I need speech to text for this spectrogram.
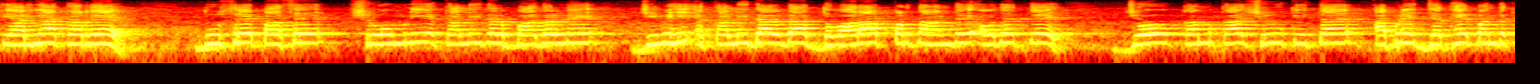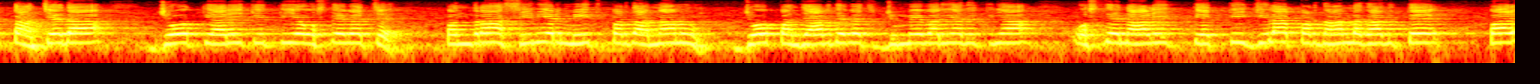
ਤਿਆਰੀਆਂ ਕਰ ਰਿਹਾ ਹੈ ਦੂਸਰੇ ਪਾਸੇ ਸ਼੍ਰੋਮਣੀ ਅਕਾਲੀ ਦਲ ਬਾਦਲ ਨੇ ਜਿਵੇਂ ਹੀ ਅਕਾਲੀ ਦਲ ਦਾ ਦੁਬਾਰਾ ਪ੍ਰਧਾਨ ਦੇ ਅਹੁਦੇ ਤੇ ਜੋ ਕੰਮਕਾਜ ਸ਼ੁਰੂ ਕੀਤਾ ਹੈ, ਆਪਣੇ ਜਥੇਬੰਦਕ ਢਾਂਚੇ ਦਾ ਜੋ ਤਿਆਰੀ ਕੀਤੀ ਹੈ, ਉਸ ਦੇ ਵਿੱਚ 15 ਸੀਨੀਅਰ ਮੀਤ ਪ੍ਰਧਾਨਾਂ ਨੂੰ ਜੋ ਪੰਜਾਬ ਦੇ ਵਿੱਚ ਜ਼ਿੰਮੇਵਾਰੀਆਂ ਦਿੱਤੀਆਂ, ਉਸ ਦੇ ਨਾਲ ਹੀ 33 ਜ਼ਿਲ੍ਹਾ ਪ੍ਰਧਾਨ ਲਗਾ ਦਿੱਤੇ। ਪਰ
